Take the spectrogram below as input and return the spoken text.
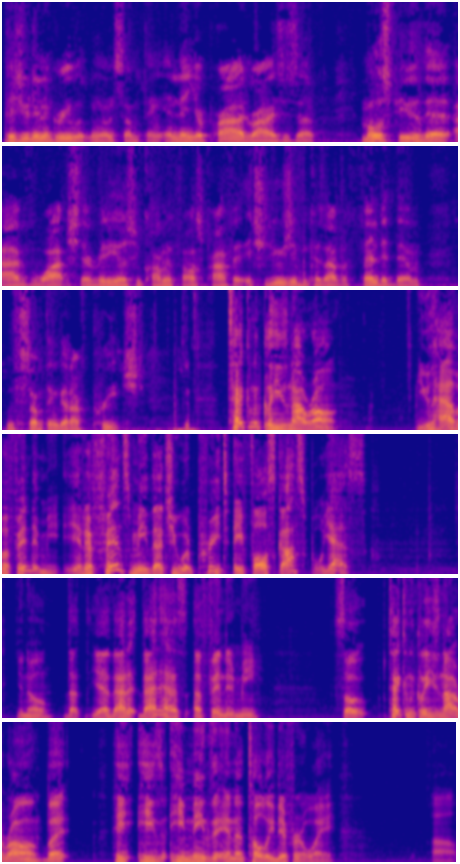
Because you didn't agree with me on something, and then your pride rises up. Most people that I've watched their videos who call me false prophet, it's usually because I've offended them with something that I've preached. Technically, he's not wrong. You have offended me. It offends me that you would preach a false gospel. Yes. You know, that yeah, that that has offended me. So technically he's not wrong, but he he's he means it in a totally different way. Um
